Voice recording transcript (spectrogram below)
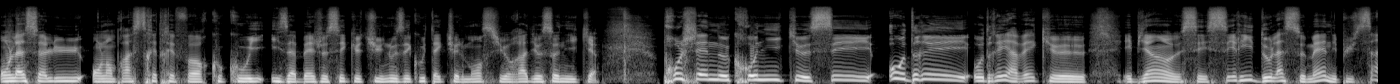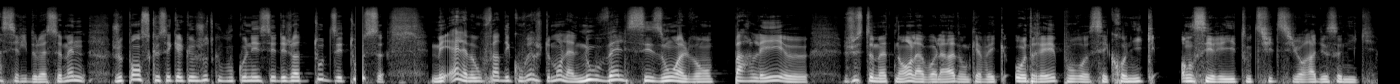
On la salue, on l'embrasse très très fort. Coucou Isabelle, je sais que tu nous écoutes actuellement sur Radio Sonic. Prochaine chronique, c'est Audrey. Audrey avec euh, eh bien, euh, ses séries de la semaine et puis sa série de la semaine. Je pense que c'est quelque chose que vous connaissez déjà toutes et tous, mais elle, elle va vous faire découvrir justement la nouvelle saison. Elle va en parler euh, juste maintenant, là voilà, donc avec Audrey pour ses chroniques en série tout de suite sur Radio Sonic.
